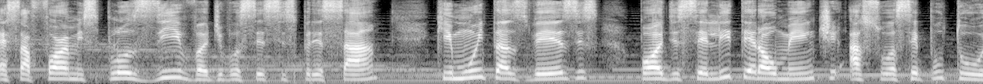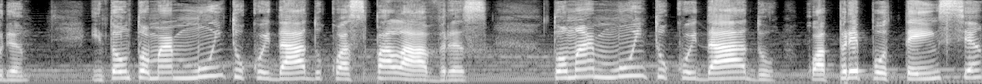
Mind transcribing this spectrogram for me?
essa forma explosiva de você se expressar, que muitas vezes pode ser literalmente a sua sepultura. Então, tomar muito cuidado com as palavras, tomar muito cuidado com a prepotência,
